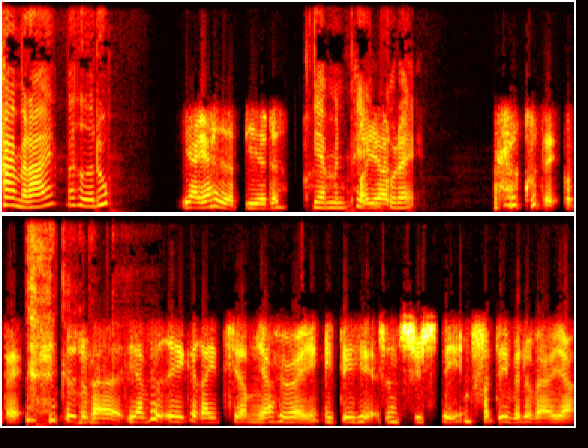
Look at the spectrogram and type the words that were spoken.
Hej med dig. Hvad hedder du? Ja, jeg hedder Birte. Jamen, pænt jeg- goddag. goddag, goddag. Ved du hvad, jeg ved ikke rigtigt, om jeg hører ind i det her sådan, system, for det ved du hvad, jeg,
